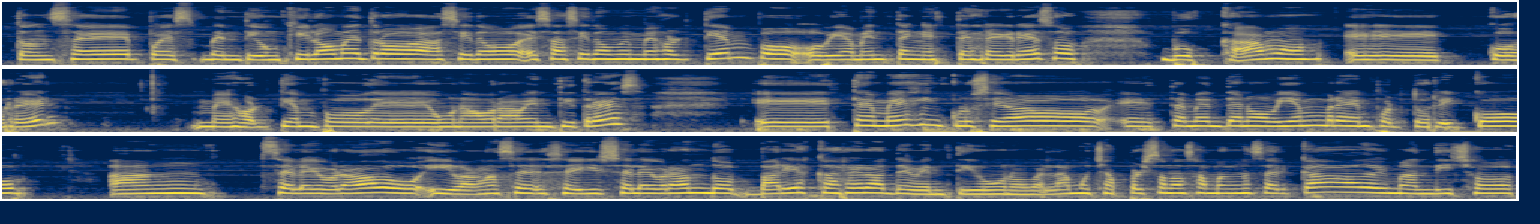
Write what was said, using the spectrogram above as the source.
Entonces, pues, 21 kilómetros ha sido, ese ha sido mi mejor tiempo. Obviamente en este regreso buscamos eh, correr mejor tiempo de una hora 23. Este mes, inclusive este mes de noviembre en Puerto Rico han celebrado y van a seguir celebrando varias carreras de 21, ¿verdad? Muchas personas se me han acercado y me han dicho,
